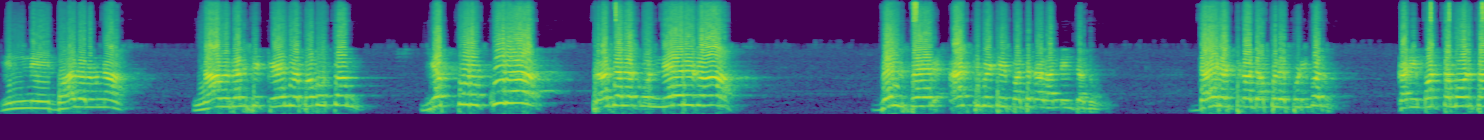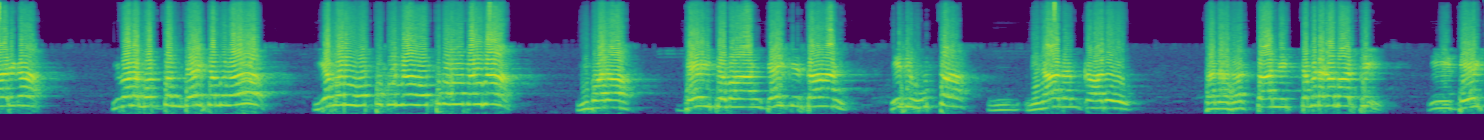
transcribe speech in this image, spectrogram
ఎన్ని బాధలున్నా నాకు తెలిసి కేంద్ర ప్రభుత్వం ఎప్పుడు కూడా ప్రజలకు నేరుగా వెల్ఫేర్ యాక్టివిటీ పథకాలు అందించదు. డైరెక్ట్గా డబ్బులు ఎప్పుడు ఇవ్వదు కానీ మొట్టమొదటిసారిగా ఇవాళ మొత్తం దేశంలో ఎవరు ఒప్పుకున్నా ఒప్పుకోకపోయినా ఇవాళ జై జవాన్ జై కిసాన్. ఇది ఉత్త నినాదం కాదు. తన రక్తాన్ని చెమటగా మార్చి ఈ దేశ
